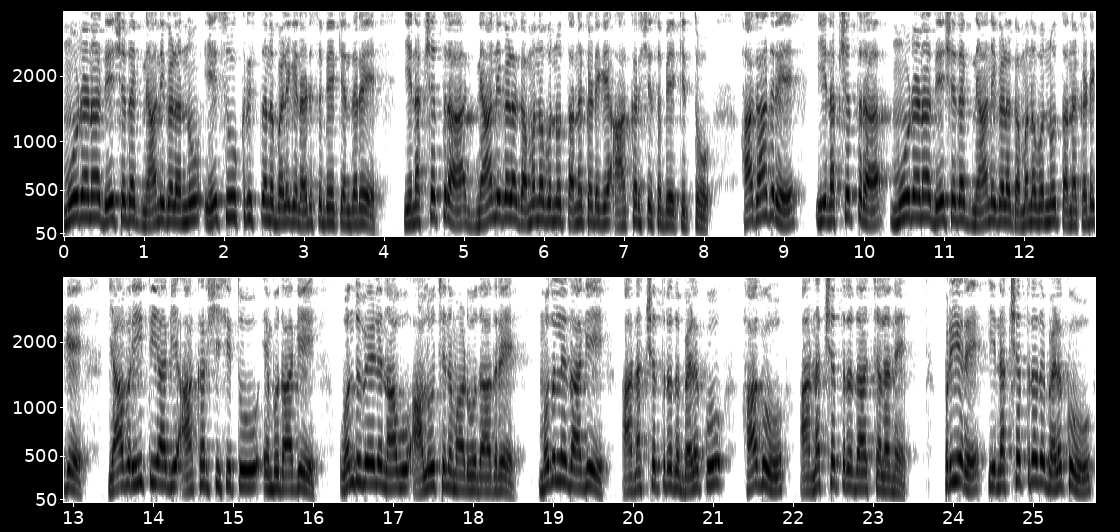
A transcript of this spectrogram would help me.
ಮೂಡಣ ದೇಶದ ಜ್ಞಾನಿಗಳನ್ನು ಯೇಸು ಕ್ರಿಸ್ತನ ಬಳಿಗೆ ನಡೆಸಬೇಕೆಂದರೆ ಈ ನಕ್ಷತ್ರ ಜ್ಞಾನಿಗಳ ಗಮನವನ್ನು ತನ್ನ ಕಡೆಗೆ ಆಕರ್ಷಿಸಬೇಕಿತ್ತು. ಹಾಗಾದರೆ ಈ ನಕ್ಷತ್ರ ಮೂಡಣ ದೇಶದ ಜ್ಞಾನಿಗಳ ಗಮನವನ್ನು ತನ್ನ ಕಡೆಗೆ ಯಾವ ರೀತಿಯಾಗಿ ಆಕರ್ಷಿಸಿತು ಎಂಬುದಾಗಿ ಒಂದು ವೇಳೆ ನಾವು ಆಲೋಚನೆ ಮಾಡುವುದಾದರೆ ಮೊದಲನೇದಾಗಿ ಆ ನಕ್ಷತ್ರದ ಬೆಳಕು ಹಾಗೂ ಆ ನಕ್ಷತ್ರದ ಚಲನೆ. ಪ್ರಿಯರೇ, ಈ ನಕ್ಷತ್ರದ ಬೆಳಕು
